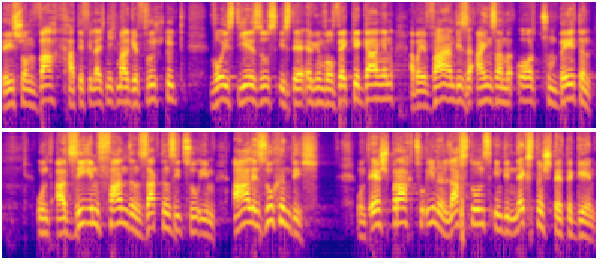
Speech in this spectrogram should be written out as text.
Der ist schon wach, hatte vielleicht nicht mal gefrühstückt. Wo ist Jesus? Ist er irgendwo weggegangen? Aber er war an diesem einsamen Ort zum Beten. Und als sie ihn fanden, sagten sie zu ihm, alle suchen dich. Und er sprach zu ihnen, lasst uns in die nächsten Städte gehen,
